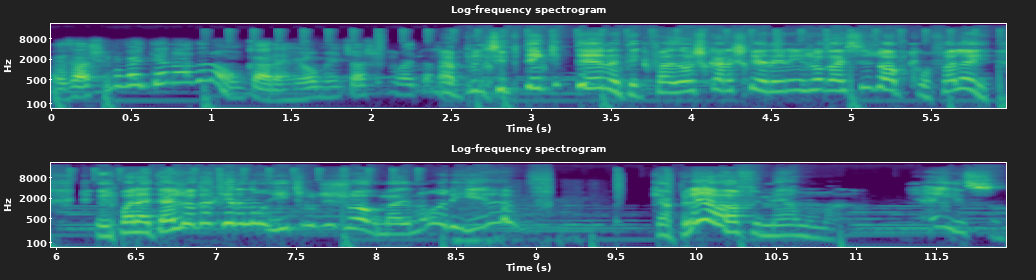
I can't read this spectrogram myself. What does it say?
Mas acho que não vai ter nada, não, cara. Realmente acho que não vai ter A nada. princípio tem que ter, né? Tem que fazer os caras quererem jogar esse jogo, porque eu falei, eles podem até jogar querendo um ritmo de jogo, mas a maioria que é playoff mesmo, mano. E é isso.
